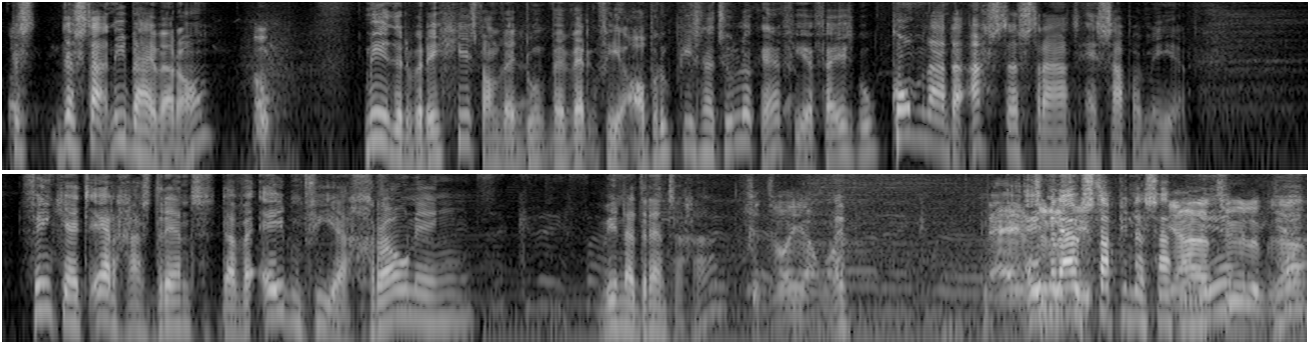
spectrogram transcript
Dus er staat niet bij waarom. Oh. Meerdere berichtjes, want wij, doen, wij werken via oproepjes natuurlijk, hè, via Facebook. Kom naar de Asterstraat in Sappemeer. Vind jij het erg als Drent dat we even via Groningen weer naar Drenthe gaan? Ik vind het wel jammer. Nee, Even een uitstapje naar Sappemeer? Ja, natuurlijk. Ja?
